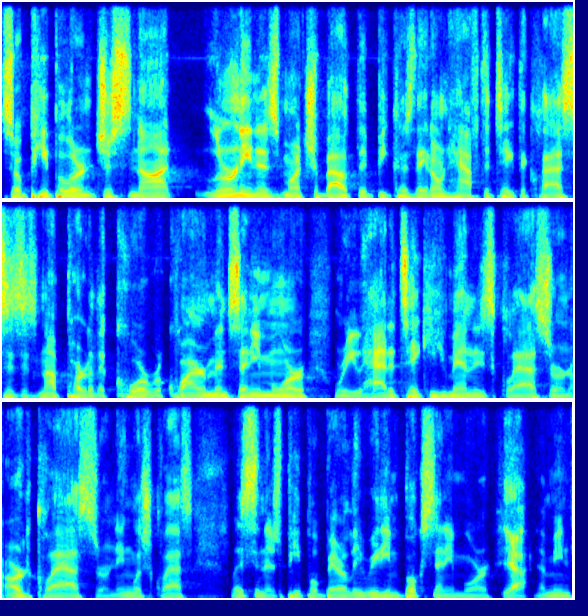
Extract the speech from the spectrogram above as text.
So people are just not learning as much about it because they don't have to take the classes. It's not part of the core requirements anymore where you had to take a humanities class or an art class or an English class. Listen, there's people barely reading books anymore. Yeah. I mean,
